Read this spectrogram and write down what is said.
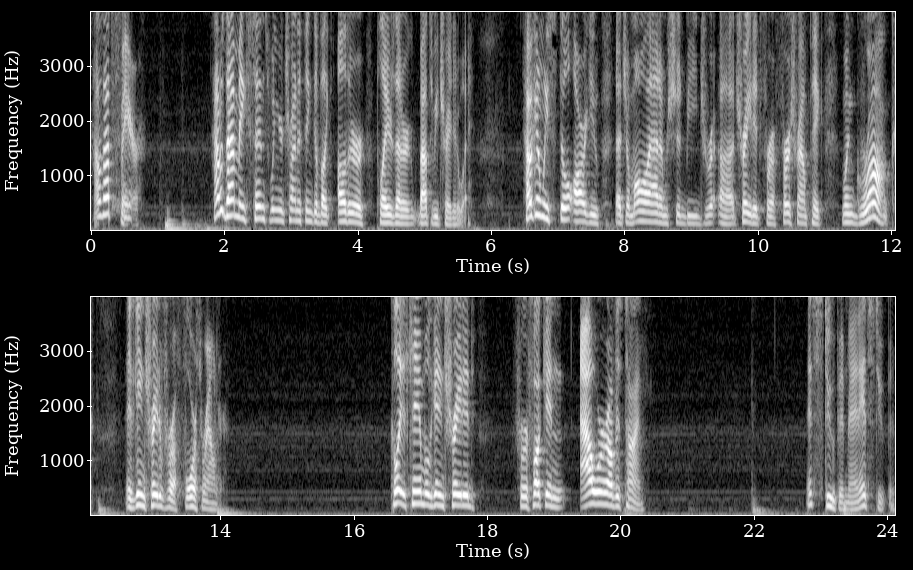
How's that fair? How does that make sense when you're trying to think of like other players that are about to be traded away? How can we still argue that Jamal Adams should be uh, traded for a first round pick when Gronk is getting traded for a fourth rounder? Calais Campbell is getting traded for a fucking hour of his time. It's stupid, man. It's stupid.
